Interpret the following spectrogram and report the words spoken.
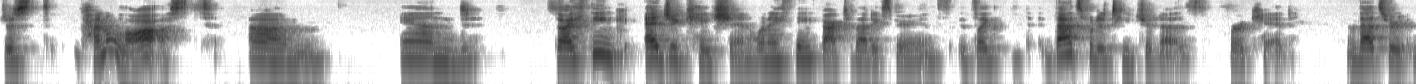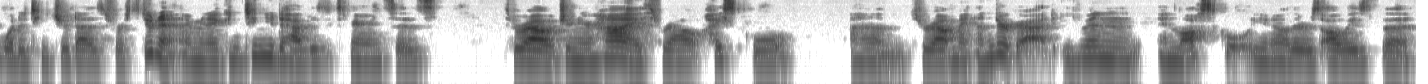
just kind of lost um, and so i think education when i think back to that experience it's like that's what a teacher does for a kid. And that's what a teacher does for a student. I mean i continue to have these experiences throughout junior high throughout high school um, throughout my undergrad even in law school. You know there's always the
